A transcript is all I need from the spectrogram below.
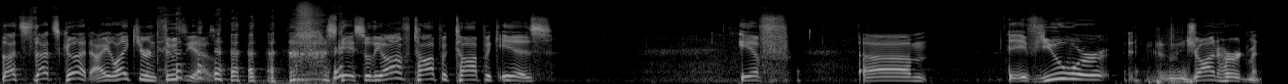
That's that's good. I like your enthusiasm. okay, so the off-topic topic is if um, if you were John Herdman,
